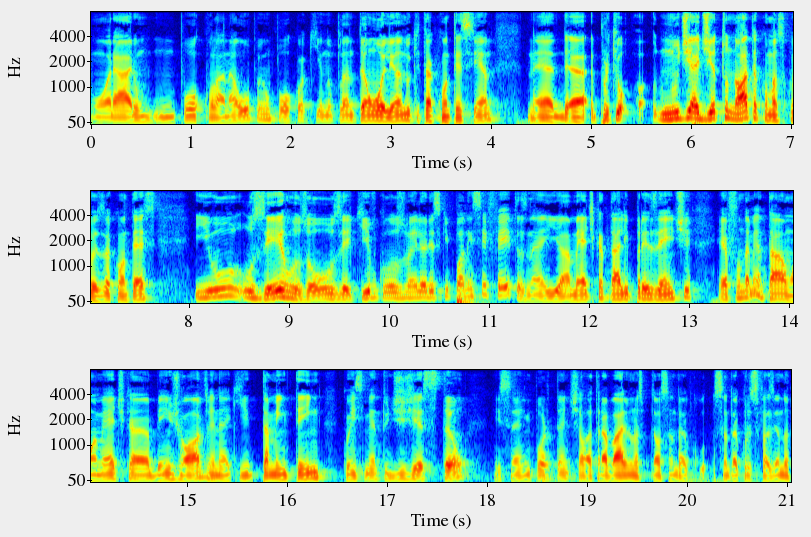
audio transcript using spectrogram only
um horário um, um, pouco lá na UPA e um pouco aqui no plantão, olhando o que está acontecendo, né? Porque no dia a dia tu nota como as coisas acontecem e o, os erros ou os equívocos, os melhores que podem ser feitas, né? E a médica estar tá ali presente é fundamental. Uma médica bem jovem, né? Que também tem conhecimento de gestão, isso é importante. Ela trabalha no Hospital Santa, Santa Cruz fazendo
